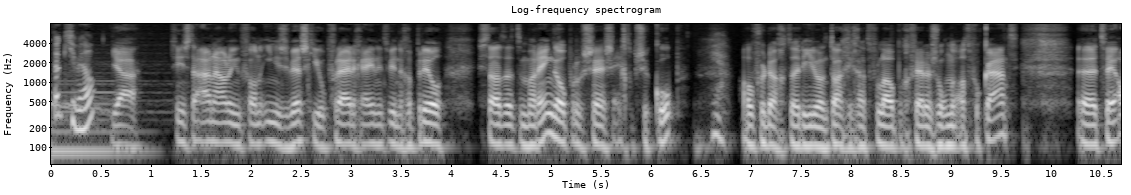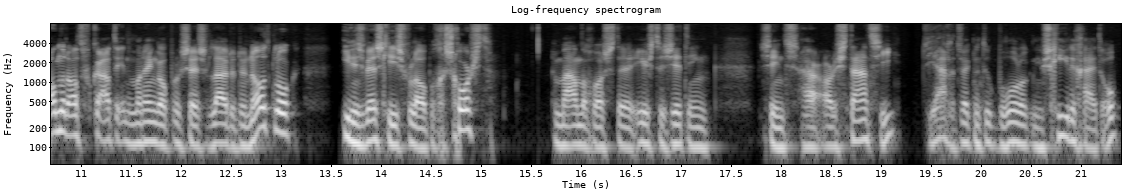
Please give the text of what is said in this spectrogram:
Dankjewel. Ja, sinds de aanhouding van Ines Wesky op vrijdag 21 april staat het Marengo-proces echt op zijn kop. Ja. Overdachte Ridouan Taghi gaat voorlopig verder zonder advocaat. Eh, twee andere advocaten in het Marengo-proces luiden de noodklok. Ines Wesky is voorlopig geschorst. Maandag was de eerste zitting sinds haar arrestatie. Ja, dat wekt natuurlijk behoorlijk nieuwsgierigheid op.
